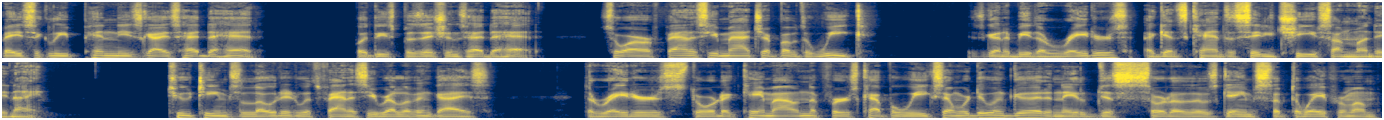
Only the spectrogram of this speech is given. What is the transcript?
basically pin these guys head to head, put these positions head to head. So our fantasy matchup of the week is going to be the Raiders against Kansas City Chiefs on Monday night two teams loaded with fantasy relevant guys. The Raiders sort of came out in the first couple weeks and were doing good, and they just sort of those games slipped away from them.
